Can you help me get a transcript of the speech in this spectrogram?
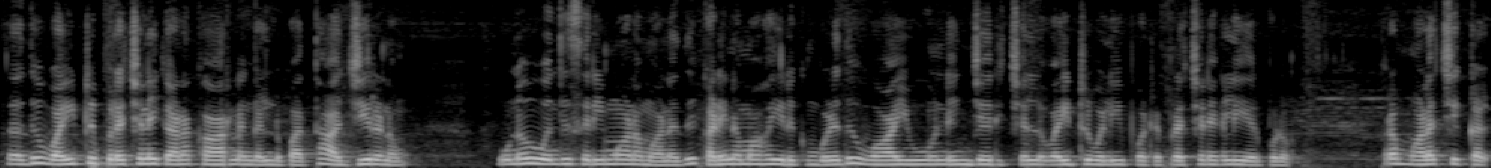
அதாவது வயிற்று பிரச்சனைக்கான காரணங்கள்னு பார்த்தா அஜீரணம். உணவு வந்து செரிமானமானது. கடினமாக இருக்கும் பொழுது வாயு நெஞ்செரிச்சல் வயிற்று வலி போன்ற பிரச்சனைகள் ஏற்படும். அப்புறம் மலச்சிக்கல்.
